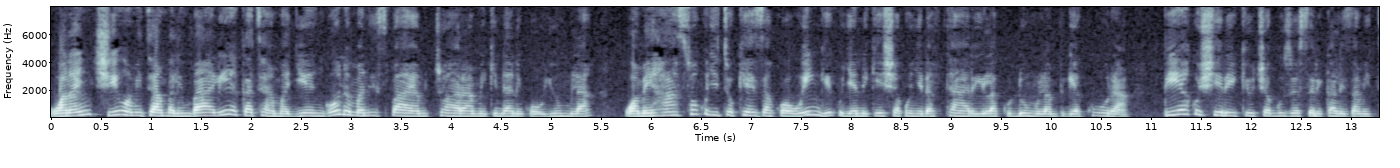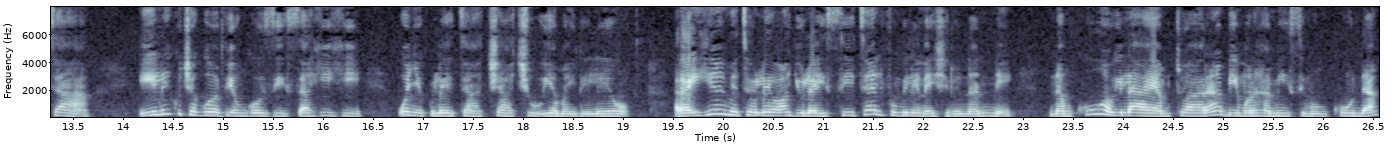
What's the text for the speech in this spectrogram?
Wananchi wa mitaa mbalimbali ya kata ya Majengo na manispaa ya Mtwara Mikindani kwa ujumla wamehaswa kujitokeza kwa wingi kujiandikisha kwenye daftari la kudumu la mpiga kura, pia kushiriki uchaguzi wa serikali za mitaa ili kuchagua viongozi sahihi wenye kuleta chachu ya maendeleo. Rai hiyo imetolewa Julai 6, 2024 na mkuu wa wilaya ya Mtwara Bi Mwanahamisi Monkunda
